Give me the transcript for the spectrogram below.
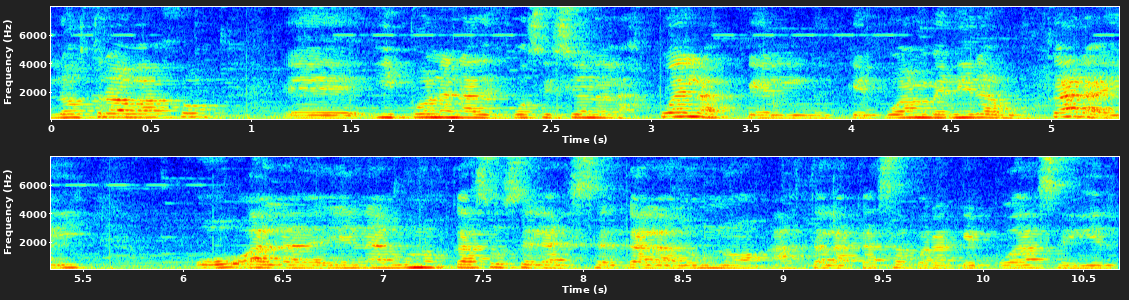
los trabajos eh, y ponen a disposición en la escuela que, que puedan venir a buscar ahí o en algunos casos se le acerca al alumno hasta la casa para que pueda seguir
